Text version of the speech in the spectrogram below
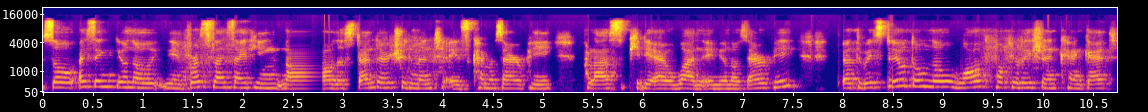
so I think, you know, in first line setting, now the standard treatment is chemotherapy plus PD-L1 immunotherapy but we still don't know what population can get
